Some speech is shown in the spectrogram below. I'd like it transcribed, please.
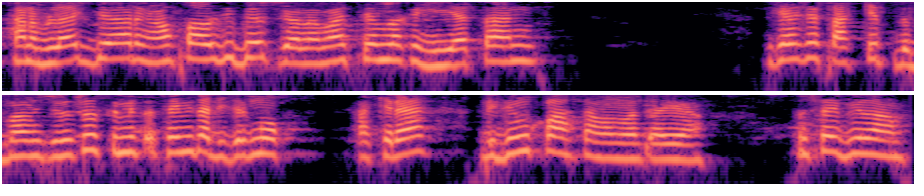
Karena belajar ngafal juga segala macam lah kegiatan. Akhirnya saya sakit demam terus saya minta, saya minta dijenguk. Akhirnya dijenguk lah sama mama saya. Terus saya bilang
